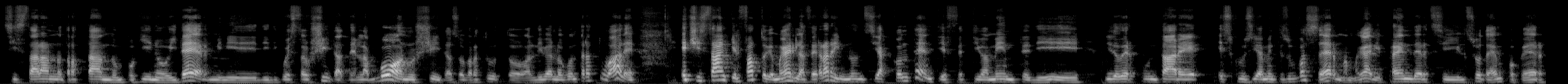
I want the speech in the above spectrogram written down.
si staranno trattando un pochino i termini di, di questa uscita, della buona uscita, soprattutto a livello contrattuale, e ci sta anche il fatto che magari la Ferrari non si accontenti effettivamente di, di dover puntare esclusivamente su Vasser, ma magari prendersi il suo tempo per,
